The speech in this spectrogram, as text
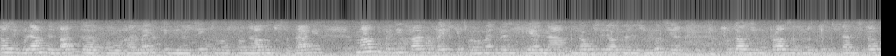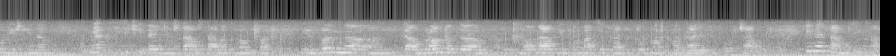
този голям дебат по арменски геноцид в Народното събрание, малко преди това Европейския парламент бе прие една много сериозна резолюция по този въпрос за връзка с тази 100 годишнина. Някакси всички тези неща остават в извън така, огромната вълна от информация, която тук в България се получава. И не само за това.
